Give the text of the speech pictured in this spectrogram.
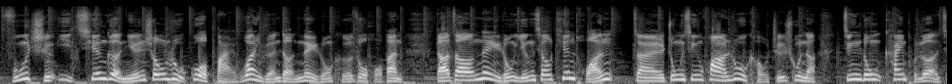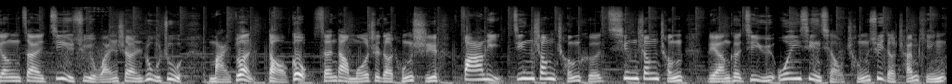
扶持一千个年收入过百万元的内容合作伙伴，打造内容营销。天团在中心化入口之处呢，京东开普勒将在继续完善入驻、买断、导购三大模式的同时，发力京商城和轻商城两个基于微信小程序的产品。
